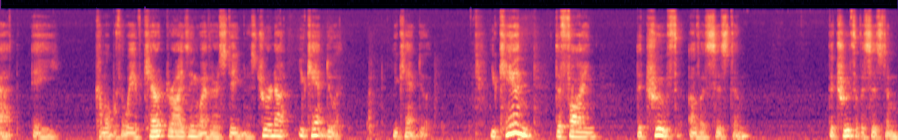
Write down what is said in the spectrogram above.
at a come up with a way of characterizing whether a statement is true or not. You can't do it. You can't do it. You can define the truth of a system, the truth of a system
